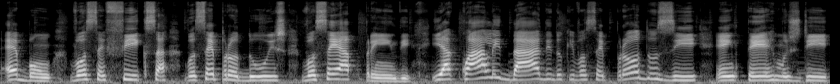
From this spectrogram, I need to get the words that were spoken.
é bom. Você fixa, você produz, você aprende. E a qualidade do que você produzir em termos de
